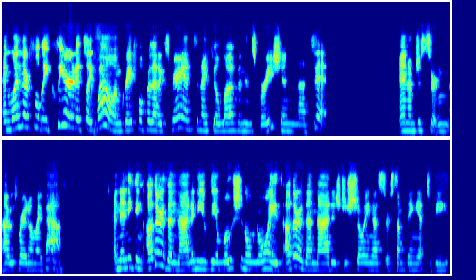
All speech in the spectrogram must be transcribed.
And when they're fully cleared, it's like, wow, I'm grateful for that experience and I feel love and inspiration and that's it. And I'm just certain I was right on my path. And anything other than that, any of the emotional noise other than that is just showing us there's something yet to be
